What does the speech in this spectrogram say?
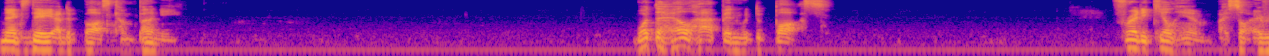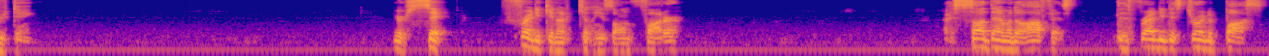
Next day at the boss company. What the hell happened with the boss? Freddy killed him. I saw everything. You're sick. Freddy cannot kill his own father. I saw them in the office. Freddy destroyed the boss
